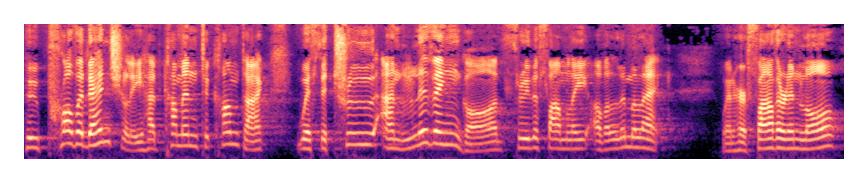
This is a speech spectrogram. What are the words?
who providentially had come into contact with the true and living God through the family of Elimelech. When her father-in-law,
